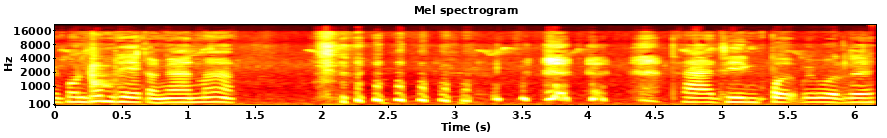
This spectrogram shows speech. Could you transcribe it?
เป็นคนทุ่มเทกับงานมาก ทาาจริงเปิดไปหมดเลย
